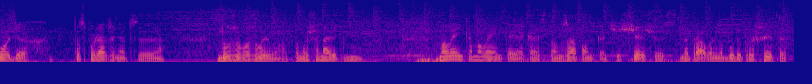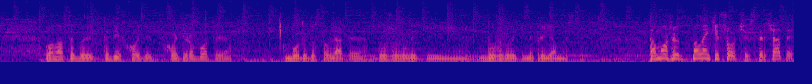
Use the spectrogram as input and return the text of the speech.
одяг та спорядження це дуже важливо, тому що навіть маленька-маленька якась там запанка чи ще щось неправильно буде пришите, воно тобі, тобі в, ході, в ході роботи буде доставляти дуже великі, дуже великі неприємності. Та може маленький шовчик стирчати,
